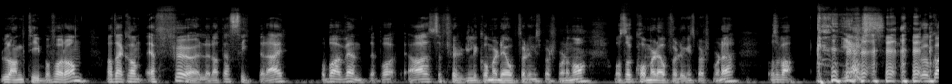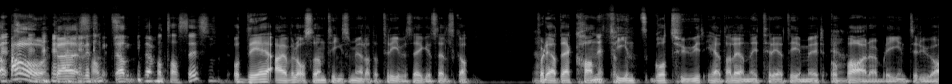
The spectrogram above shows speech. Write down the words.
lang tid på forhånd at jeg, kan, jeg føler at jeg sitter der og bare venter på Ja, selvfølgelig kommer det oppfølgingsspørsmålet nå. Og så kommer det oppfølgingsspørsmålet, og så bare Yes! Og! Det er ja, det- Fantastisk. og det er vel også en ting som gjør at jeg trives i eget selskap. Fordi at jeg kan Nettopp. fint gå tur helt alene i tre timer og bare bli intervjua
